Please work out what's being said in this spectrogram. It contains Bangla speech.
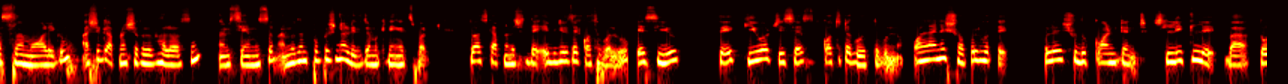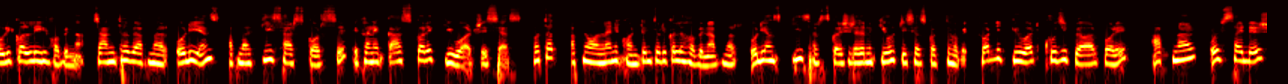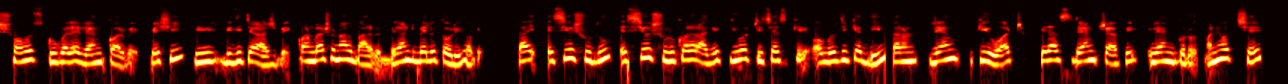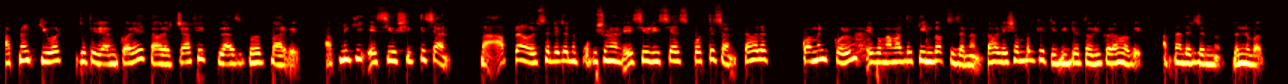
আসসালামু আলাইকুম। আশা করি আপনার সকলে ভালো আছেন। আমি সিএম হোসেন, আমি একজন প্রফেশনাল ডিজিটাল মার্কেটিং এক্সপার্ট তো আজকে আপনাদের সাথে এই ভিডিওতে কথা বলব। এসইউ তে কিওয়ার্ড রিসার্চ কতটা গুরুত্বপূর্ণ? অনলাইনে সফল হতে হলে শুধু কন্টেন্ট লিখলে বা তৈরি করলেই হবে না। জানতে হবে আপনার অডিয়েন্স আপনার কি সার্চ করছে, এখানে কাজ করে কিওয়ার্ড রিসার্চ অর্থাৎ আপনি অনলাইনে কন্টেন্ট তৈরি করলে হবে না। আপনার অডিয়েন্স কি সার্চ করে সেটার জন্য কিওয়ার্ড রিসার্চ করতে হবে। সঠিক কিওয়ার্ড খুঁজে পাওয়ার পরে আপনার ওয়েবসাইটের সহজ গুগলে র্যাঙ্ক করবে। বেশি ভিজিটার আসবে। কনভার্সনাল বাড়বে। ব্র্যান্ড ভ্যালু তৈরি হবে। তাই এসিও শুধু এসিও শুরু করার আগে কিওয়ার্ড রিসার্চকে অগ্রাধিকার দিন। কারণ rank keyword plus rank traffic rank growth মানে হচ্ছে আপনার কিওয়ার্ড যদি র্যাঙ্ক করে, তাহলে ট্রাফিক প্লাস গ্রোথ বাড়বে। আপনি কি এসইও শিখতে চান? বা আপনার ওয়েবসাইটের জন্য প্রফেশনাল এসইও রিসার্চ করতে চান? তাহলে কমেন্ট করুন এবং আমাদেরকে ইনবক্সে জানান। তাহলে এই সম্পর্কে একটি ভিডিও তৈরি করা হবে। আপনাদের জন্য ধন্যবাদ।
